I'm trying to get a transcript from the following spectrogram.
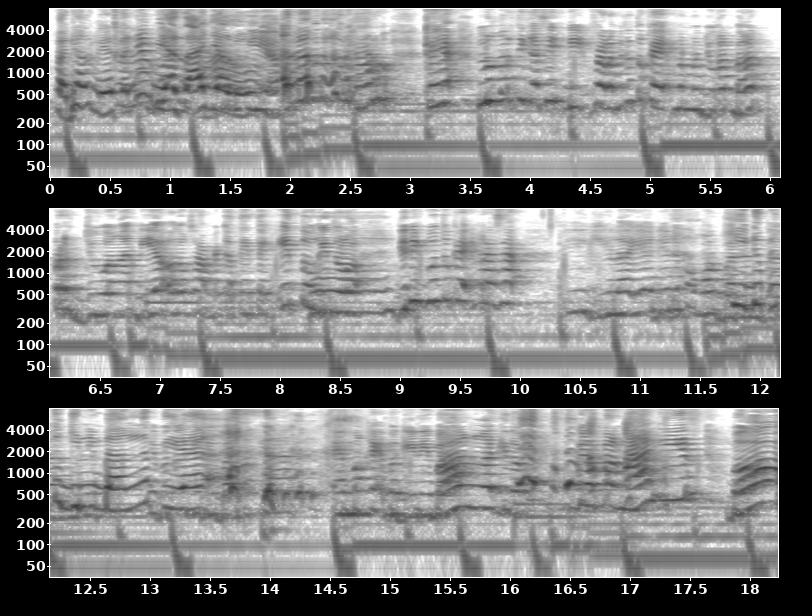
padahal biasanya Karena biasa aja lu. iya. Karena gue tuh terharu. Kayak lu ngerti gak sih di film itu tuh kayak menunjukkan banget perjuangan dia untuk sampai ke titik itu gitu loh. Hmm. jadi gue tuh kayak ngerasa Ih gila ya dia ada pengorbanan Hidup itu gini banget Hidup itu ya. gini banget ya. Emang kayak begini banget gitu. Gampang nangis Boh.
